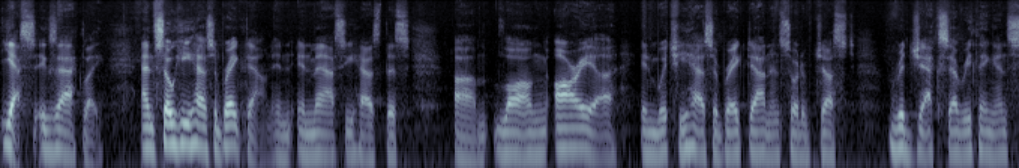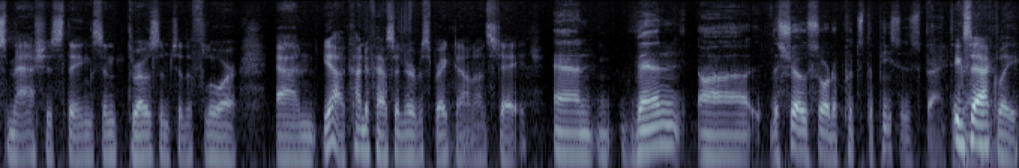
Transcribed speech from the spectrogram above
Yes, exactly. And so he has a breakdown. In, in Mass, he has this um, long aria in which he has a breakdown and sort of just rejects everything and smashes things and throws them to the floor. And yeah, kind of has a nervous breakdown on stage. And then uh, the show sort of puts the pieces back together. Exactly.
